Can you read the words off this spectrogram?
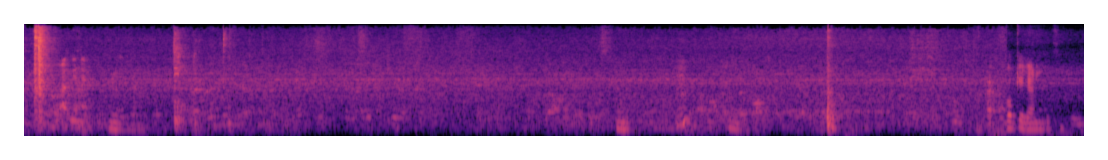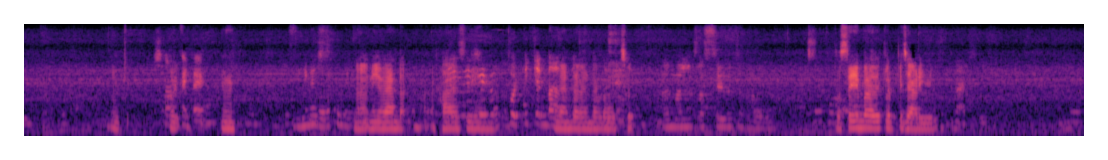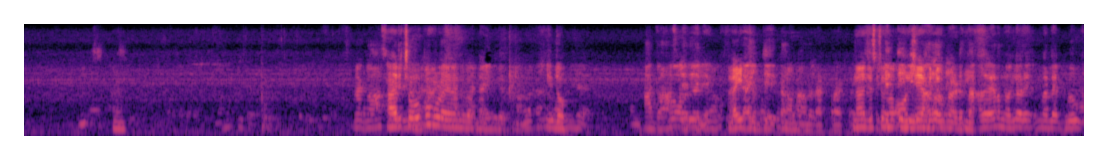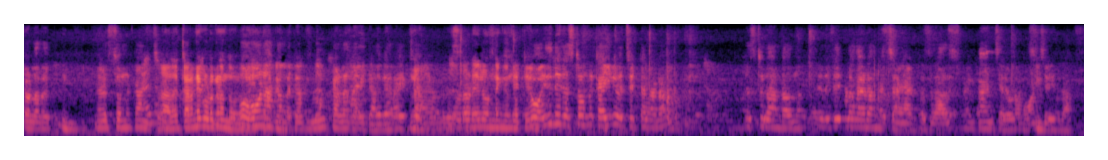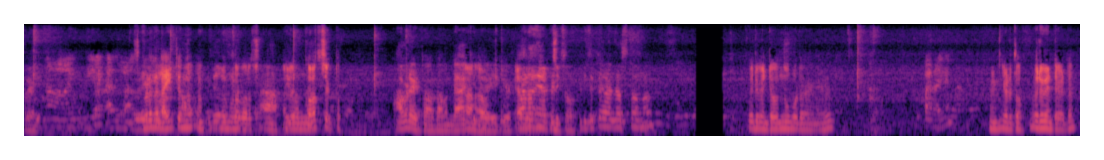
അങ്ങനെ. ഓക്കെ കാണിക്കും ഓക്കെ. നീ വേണ്ട. വേണ്ട. പൊട്ടിക്കണ്ട. വേണ്ട വേണ്ട ഇവിടെ വെച്ചു. അത് നല്ല പ്രസ് ചെയ്യുമ്പോൾ അത് ക്ലിപ്പ് ചാടി വരും. ആ ഒരു ചുവപ്പ് കൂടെ. ഇതോ. ആ ഗ്ലാസ് Light. ലൈറ്റ് just ഒന്ന് on ചെയ്യാൻ നല്ലൊരു നല്ല ബ്ലൂ കളർ ജസ്റ്റ് ഒന്ന് കാണിച്ചു. അത് കറണ്ട് കൊടുക്കണം തോന്നുന്നു. ഓൺ ആക്കാൻ പറ്റും. ബ്ലൂ കളർ ലൈറ്റ് അത് വേറെ ഇവിടെ ഉണ്ടെങ്കിൽ ഇതിൽ ജസ്റ്റ് ഒന്ന് കയ്യിൽ വെച്ചിട്ട് മേഡം ജസ്റ്റ് ഇതാണ്ടാവുന്നു. എന്നിട്ട് ഇവിടെ മേഡം വെച്ചാൽ അത് കാണിച്ചു തരാം. ഇവിടെ ഓൺ ചെയ്തില്ല. അത്രേ ഇവിടുത്തെ ലൈറ്റ് ഒന്ന് കുറച്ച് ആ, കുറച്ച് ഇട്ടു അവിടെ ഇട്ടോ കേട്ടോ ബാക്കിൽ ലൈറ്റ് ഓക്കേ. ഞാൻ പിടിച്ചോ? പിടിച്ചിട്ട് ജസ്റ്റ് ഒന്ന് ഒരു മിനിറ്റ് ഒന്നും കൂടെ വേണേ എടുത്തോ. ഒരു മിനിറ്റ് കേട്ടോ.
